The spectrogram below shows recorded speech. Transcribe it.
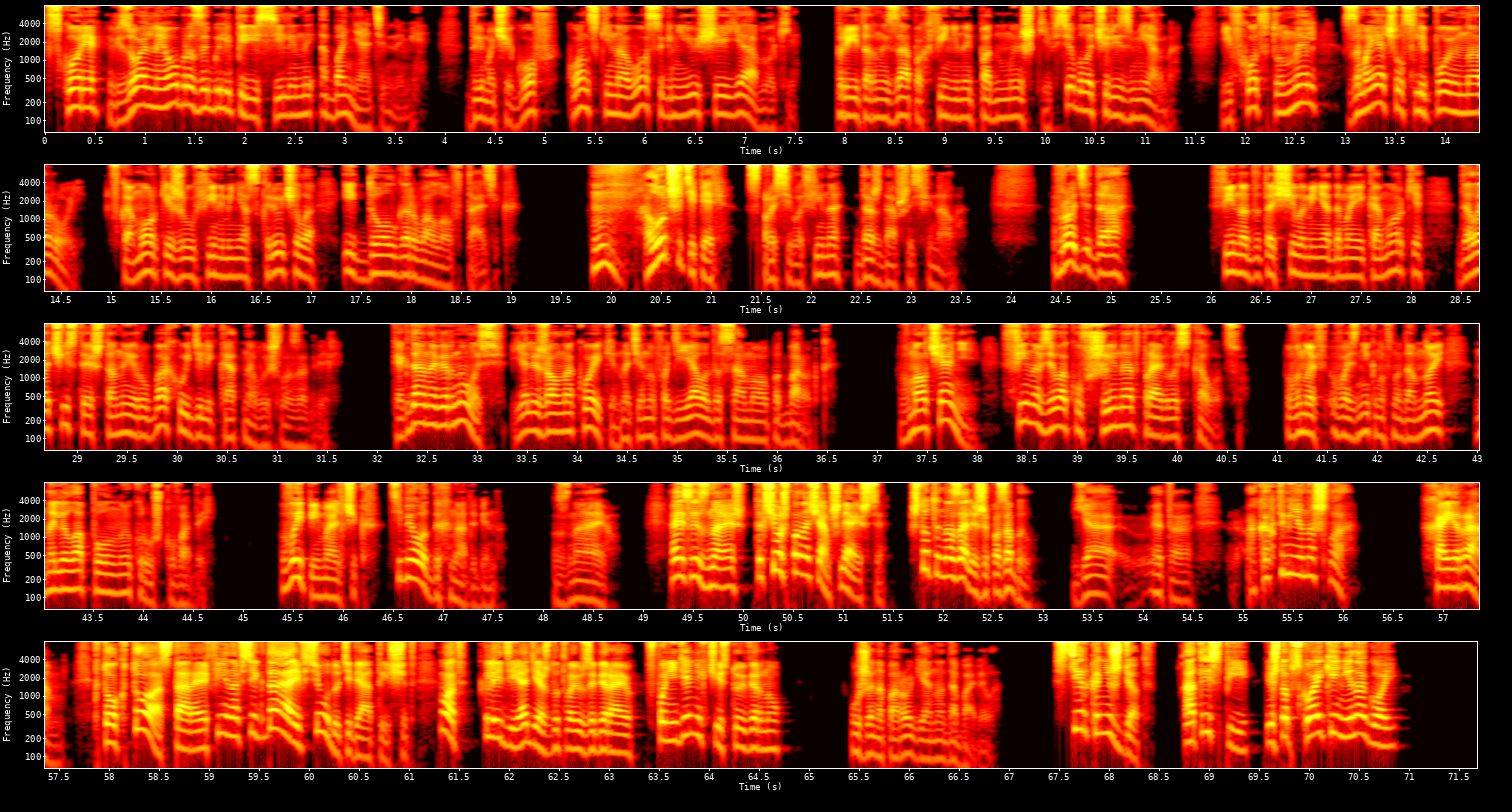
Вскоре визуальные образы были пересилены обонятельными. Дым очагов, конский навоз и гниющие яблоки, приторный запах фининой подмышки — все было чрезмерно, и вход в туннель замаячил слепою норой, в коморке же у Фины меня скрючило и долго рвало в тазик. — Лучше теперь? — спросила Фина, дождавшись финала. — Вроде да. Фина дотащила меня до моей коморки, дала чистые штаны и рубаху и деликатно вышла за дверь. Когда она вернулась, я лежал на койке, натянув одеяло до самого подбородка. В молчании Фина взяла кувшин и отправилась к колодцу. Вновь возникнув надо мной, налила полную кружку воды. Выпей, мальчик, тебе отдых надобен. Знаю. А если знаешь, так чего ж по ночам шляешься? Что ты на зале же позабыл? Я... это... А как ты меня нашла? Хайрам. Кто-кто, а старая Фина всегда и всюду тебя отыщет. Вот, гляди, одежду твою забираю. В понедельник чистую верну. Уже на пороге она добавила. Стирка не ждет. А ты спи, и чтоб с койки ни ногой.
